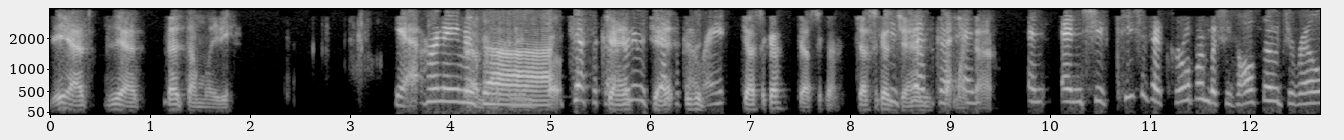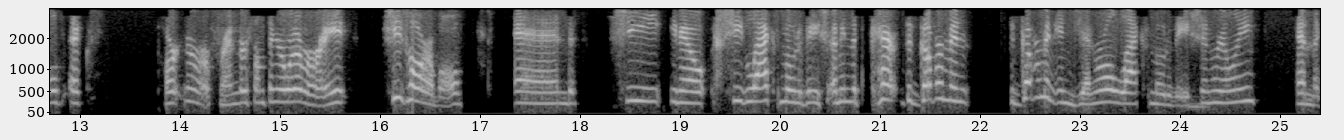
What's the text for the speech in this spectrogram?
yeah, yeah. That dumb lady. Yeah, her name is uh her Jessica. her name is Jessica, is right? Jessica, Jessica, Jessica, She's Jen, Jessica, something like and- that. And and she's Keisha's ex girlfriend, but she's also Jharrel's ex partner or friend or something or whatever, right? She's horrible, and she, you know, she lacks motivation. I mean, the the government, the government in general lacks motivation, really, and the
